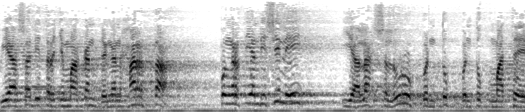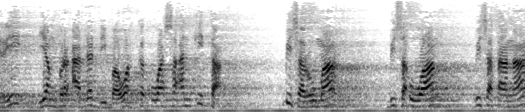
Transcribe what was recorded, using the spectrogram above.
biasa diterjemahkan dengan harta. Pengertian di sini ialah seluruh bentuk-bentuk materi yang berada di bawah kekuasaan kita. Bisa rumah, bisa uang, bisa tanah,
